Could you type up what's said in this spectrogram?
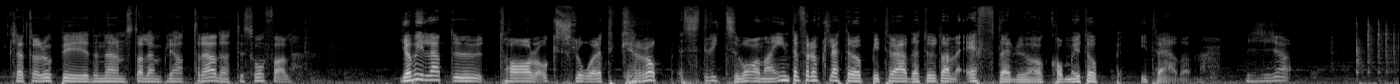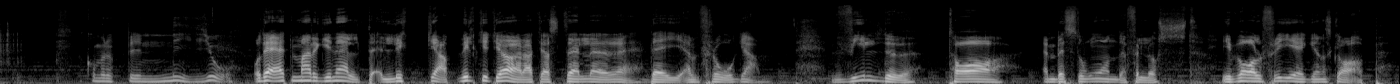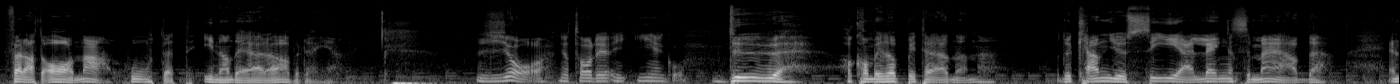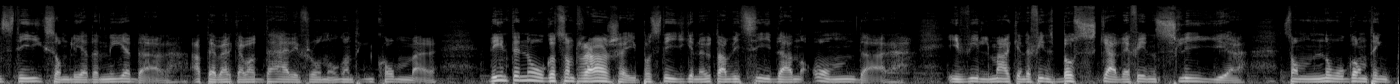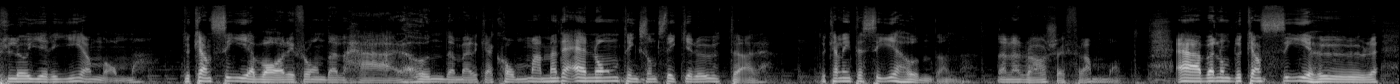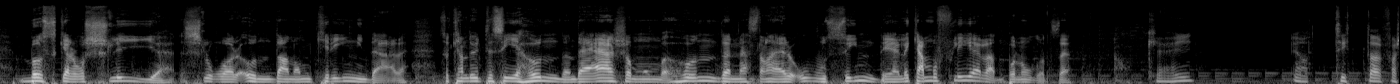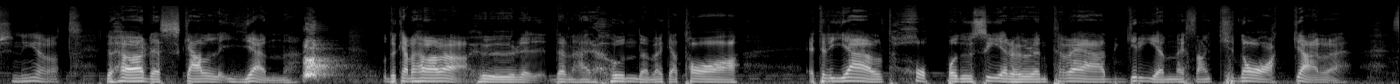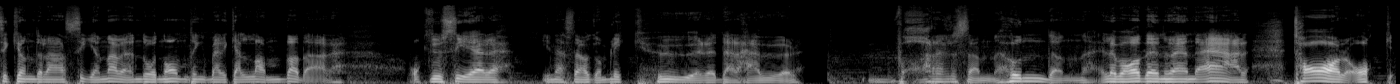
klättrar upp i det närmsta lämpliga trädet i så fall. Jag vill att du tar och slår ett kropp stridsvana, inte för att klättra upp i trädet utan efter du har kommit upp i träden. Ja, kommer upp i nio. Och det är ett marginellt lyckat, vilket gör att jag ställer dig en fråga. Vill du ta en bestående förlust i valfri egenskap för att ana hotet innan det är över dig? Ja, jag tar det i ego. Du har kommit upp i träden. Du kan ju se längs med en stig som leder ner där. Att det verkar vara därifrån någonting kommer. Det är inte något som rör sig på stigen utan vid sidan om där. I vildmarken. Det finns buskar, det finns sly som någonting plöjer igenom. Du kan se varifrån den här hunden verkar komma, men det är någonting som sticker ut där. Du kan inte se hunden när den rör sig framåt. Även om du kan se hur buskar och sly slår undan omkring där så kan du inte se hunden. Det är som om hunden nästan är osynlig eller kamouflerad på något sätt. Okej. Okay. Jag tittar fascinerat. Du hör det skall igen. Och du kan höra hur den här hunden verkar ta ett rejält hopp och du ser hur en trädgren nästan knakar sekunderna senare då någonting verkar landa där. Och du ser i nästa ögonblick hur den här varelsen, hunden eller vad det nu än är, tar och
